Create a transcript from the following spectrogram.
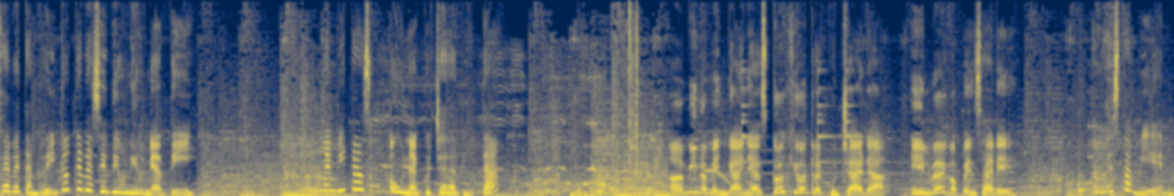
Se ve tan rico que decidí unirme a ti. ¿Me invitas una cucharadita? A mí no me engañas. Coge otra cuchara y luego pensaré. Ah, está bien.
